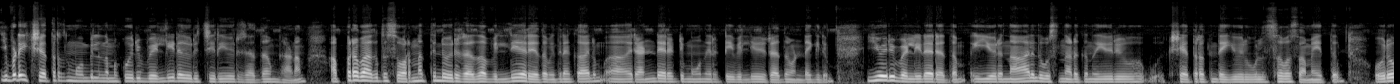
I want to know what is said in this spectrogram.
ഇവിടെ ഈ ക്ഷേത്രത്തിന് മുമ്പിൽ നമുക്ക് ഒരു വെള്ളിയുടെ ഒരു ചെറിയൊരു രഥം കാണാം. അപ്പുറ ഭാഗത്ത് സ്വർണത്തിന്റെ ഒരു രഥം വലിയ രഥം ഇതിനേക്കാളും രണ്ടിരട്ടി മൂന്നിരട്ടി വലിയൊരു രഥം ഉണ്ടെങ്കിലും ഈ ഒരു വെള്ളിയുടെ രഥം ഈ ഒരു നാല് ദിവസം നടക്കുന്ന ഈ ഒരു ക്ഷേത്രത്തിന്റെ ഈ ഒരു ഉത്സവ സമയത്ത് ഓരോ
